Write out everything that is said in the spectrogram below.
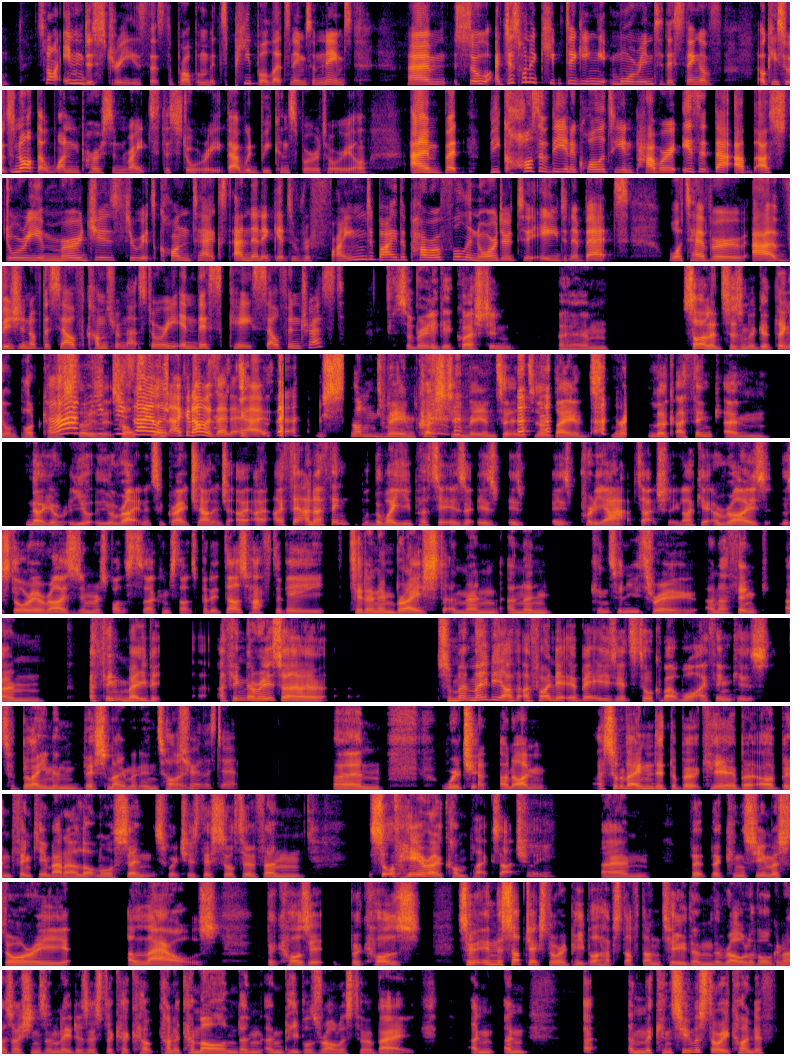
right. It's not industries that's the problem. It's people. Let's name some names. Um, so I just want to keep digging more into this thing of Okay, so it's not that one person writes the story. That would be conspiratorial. Um, but because of the inequality in power, is it that a, a story emerges through its context and then it gets refined by the powerful in order to aid and abet whatever uh, vision of the self comes from that story? In this case, self interest? It's a really good question. Um, silence isn't a good thing on podcasts, Ah, though, is it? So silent. I can always edit it out. you stunned me and questioned me into into abeyance. Look, I think um no, you're you're you're right, and it's a great challenge. I I, I think, and I think the way you put it is is is is pretty apt actually. Like it arises, the story arises in response to circumstance, but it does have to be to and embraced and then and then continue through. And I think um I think maybe I think there is a so ma- maybe I, I find it a bit easier to talk about what I think is to blame in this moment in time. sure, let's do it. Um, which and I'm I sort of ended the book here, but I've been thinking about it a lot more since, which is this sort of um sort of hero complex actually. Um that the consumer story allows because it because so in the subject story people have stuff done to them. The role of organizations and leaders is to kind of command and and people's role is to obey. And and uh, and the consumer story kind of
